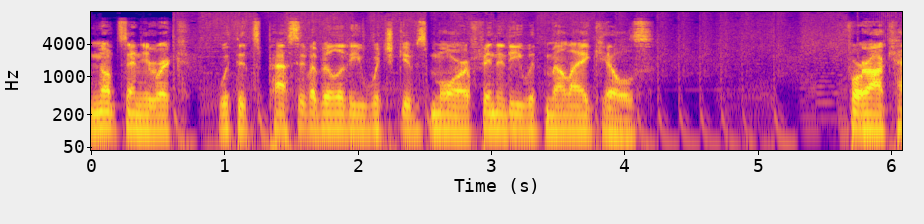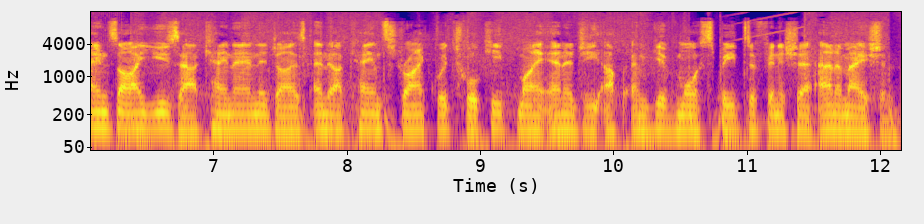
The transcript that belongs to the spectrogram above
not Zenurik, with its passive ability which gives more affinity with melee kills. For arcanes I use Arcane Energize and Arcane Strike which will keep my energy up and give more speed to finisher animation.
